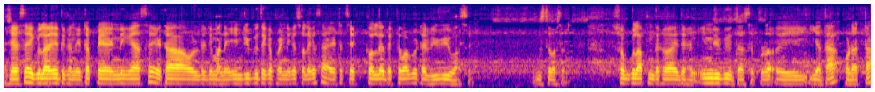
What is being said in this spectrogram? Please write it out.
ঠিক আছে এগুলো এই দেখেন, এটা পেন্ডিংয়ে আছে, এটা অলরেডি মানে ইন্টারভিউ রিভিউ থেকে পেন্ডিংয়ে চলে গেছে, আর এটা চেক করলে দেখতে পারব এটা রিভিউ আছে। বুঝতে পারছেন? সবগুলো আপনি দেখা দেখেন ইন্টারভিউতে আছে এই ইয়েটা অর্ডারটা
